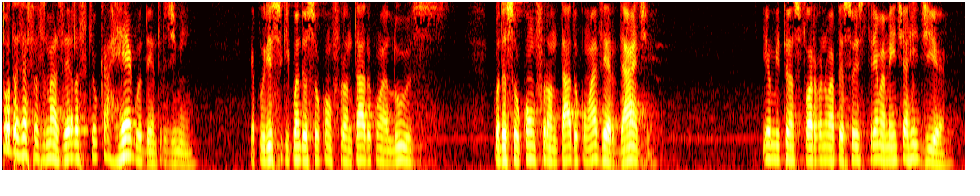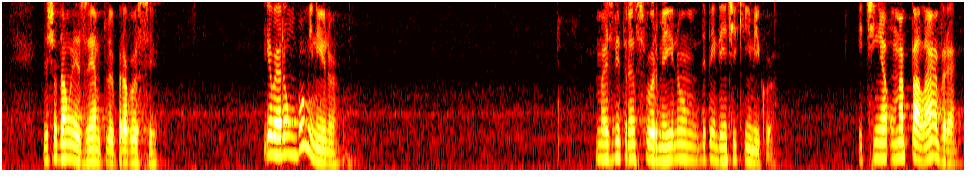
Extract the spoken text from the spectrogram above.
todas essas mazelas que eu carrego dentro de mim. É por isso que quando eu sou confrontado com a luz, quando eu sou confrontado com a verdade, eu me transformo numa pessoa extremamente arredia. Deixa eu dar um exemplo para você. Eu era um bom menino, mas me transformei num dependente químico. E tinha uma palavra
